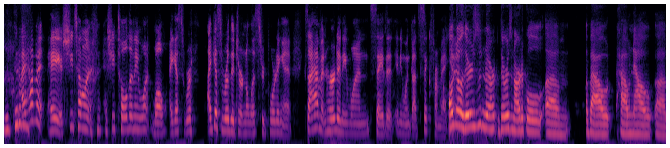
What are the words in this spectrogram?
we could have i haven't hey is she telling has she told anyone? Well i guess we're I guess we're the journalists reporting it because I haven't heard anyone say that anyone got sick from it. Oh yet. no, there's an there is an article um, about how now uh,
